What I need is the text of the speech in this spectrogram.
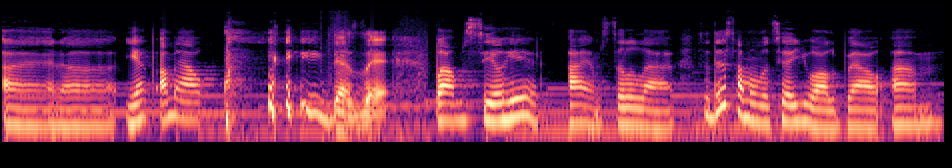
And, uh, yep, I'm out. That's it. But I'm still here. I am still alive. So this time I'm to tell you all about, um,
